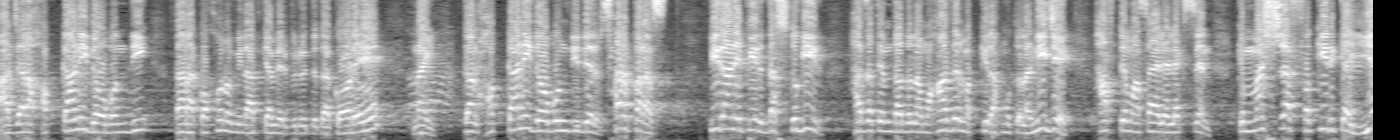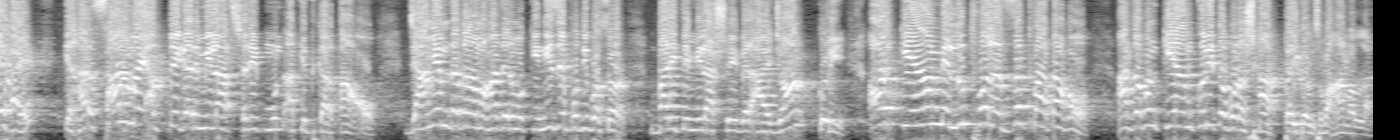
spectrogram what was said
আর যারা হক্কানি দেওবন্দি তারা কখনো মিলাদ ক্যামের বিরোধিতা করে নাই কারণ হক্কানি দেওবন্দীদের সারপারাস্ত পিরানি পীর দস্তগীর हजरत इमदादुल्लाह महाजर मक्की रहमतुल्लाह नीचे हफ्ते मसाइल इलेक्शन कि मशरफ फकीर का यह है कि हर साल मैं अपने घर मिलाद शरीफ मुनआकिद करता हूं যে আমি ইমদাদুল্লাহ মহাজের মক্কি নিজে প্রতি বছর বাড়িতে মিলাদ শরীফের আয়োজন করি আর কিয়াম মে লুৎফ ও লজ্জত পাতা হো আর যখন কিয়াম করি তো বড় স্বাদ পাই কোন সুবহানাল্লাহ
